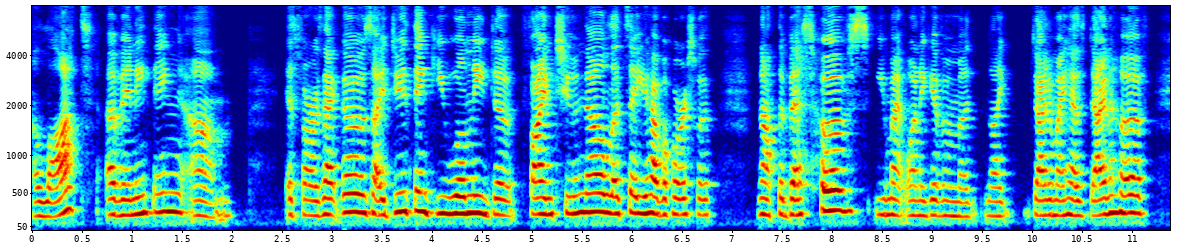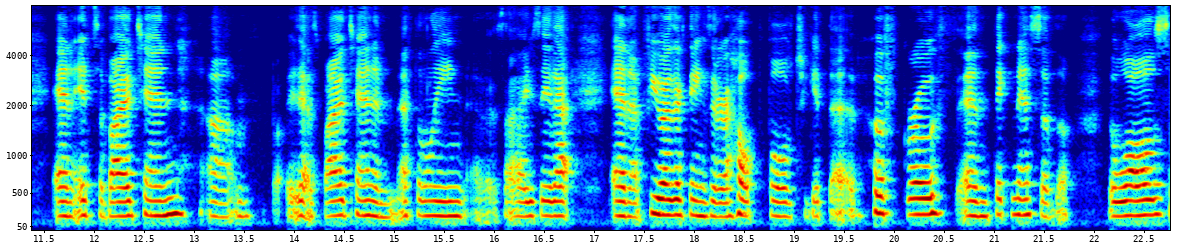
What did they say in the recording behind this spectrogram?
a lot of anything. Um, as far as that goes. I do think you will need to fine tune though. Let's say you have a horse with not the best hooves, you might want to give them a like Dynamite has Dynahoof, and it's a biotin. Um, it has biotin and methylene. That's how you say that, and a few other things that are helpful to get the hoof growth and thickness of the the walls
